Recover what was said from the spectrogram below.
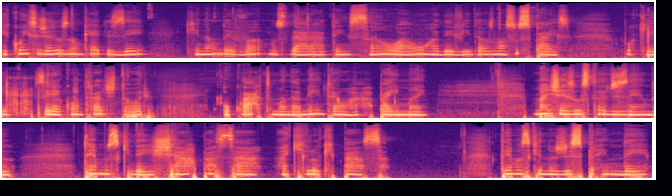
E com isso, Jesus não quer dizer que não devamos dar a atenção ou a honra devida aos nossos pais, porque seria contraditório. O quarto mandamento é honrar pai e mãe. Mas Jesus está dizendo: temos que deixar passar aquilo que passa. Temos que nos desprender.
